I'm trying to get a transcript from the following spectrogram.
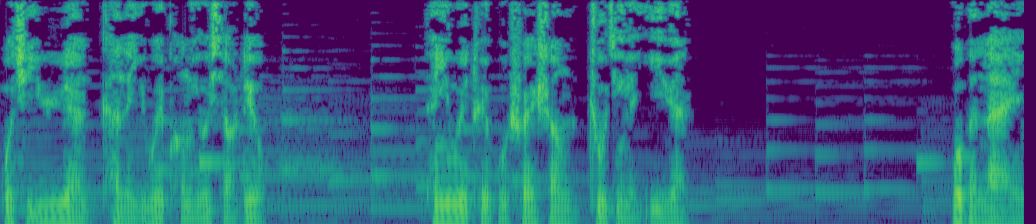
我去医院看了一位朋友小六，他因为腿部摔伤住进了医院。我本来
